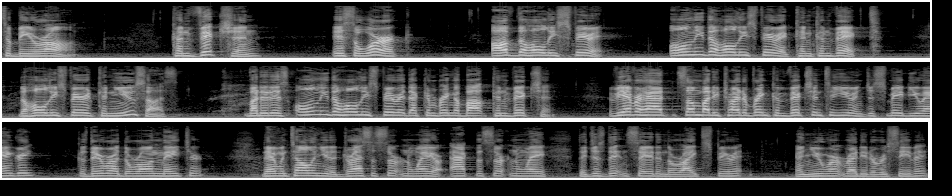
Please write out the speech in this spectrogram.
to be wrong. Conviction is the work of the Holy Spirit. Only the Holy Spirit can convict. The Holy Spirit can use us, but it is only the Holy Spirit that can bring about conviction. Have you ever had somebody try to bring conviction to you and just made you angry because they were of the wrong nature? They were telling you to dress a certain way or act a certain way. They just didn't say it in the right spirit, and you weren't ready to receive it.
